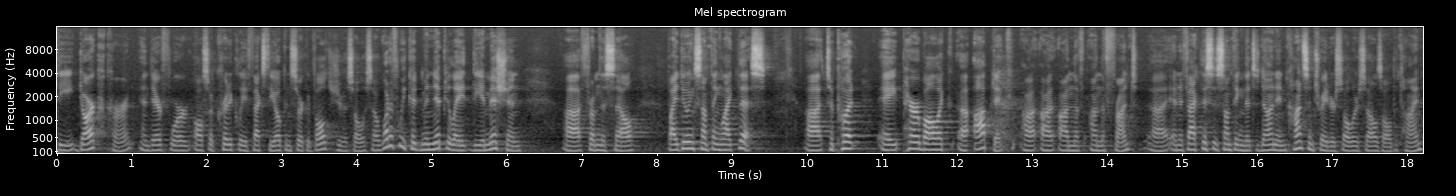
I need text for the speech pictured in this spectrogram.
the dark current and therefore also critically affects the open circuit voltage of a solar cell. What if we could manipulate the emission uh, from the cell by doing something like this? Uh, to put a parabolic uh, optic uh, on, the, on the front, uh, and in fact, this is something that's done in concentrator solar cells all the time.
